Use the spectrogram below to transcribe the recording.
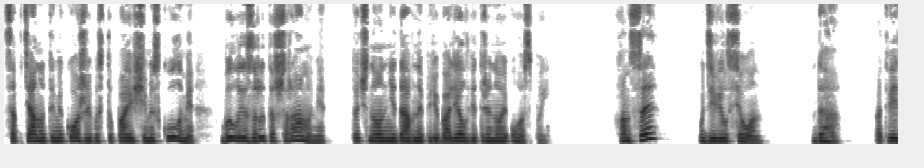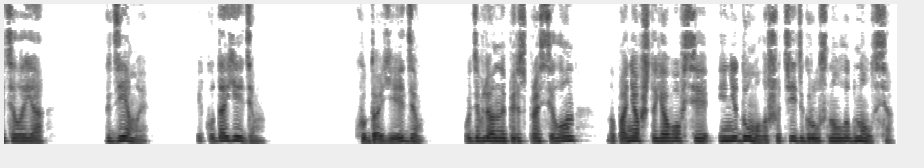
с обтянутыми кожей и выступающими скулами, было изрыто шрамами, точно он недавно переболел ветряной оспой. «Франсе?» — удивился он. «Да», — ответила я. «Где мы?» И куда едем?» «Куда едем?» — удивленно переспросил он, но, поняв, что я вовсе и не думала шутить, грустно улыбнулся.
